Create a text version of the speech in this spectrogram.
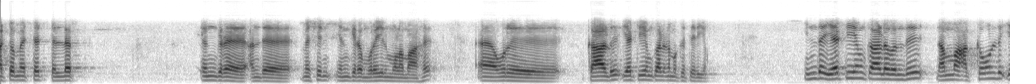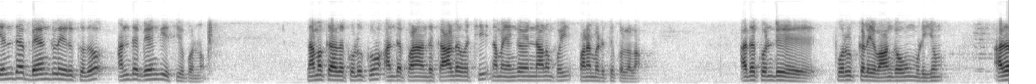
ஆட்டோமேட்டட் டெல்லர் என்கிற அந்த மெஷின் என்கிற முறையின் மூலமாக ஒரு கார்டு ஏடிஎம் கார்டு நமக்கு தெரியும். இந்த ஏடிஎம் கார்டு வந்து நம்ம அக்கௌண்ட் எந்த பேங்க்கில் இருக்குதோ அந்த பேங்க் இஸ்யூ பண்ணும். நமக்கு அதை கொடுக்கும். அந்த ப அந்த கார்டை வச்சு நம்ம எங்கே வேணாலும் போய் பணம் எடுத்துக்கொள்ளலாம். அதை கொண்டு பொருட்களை வாங்கவும் முடியும். அதை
